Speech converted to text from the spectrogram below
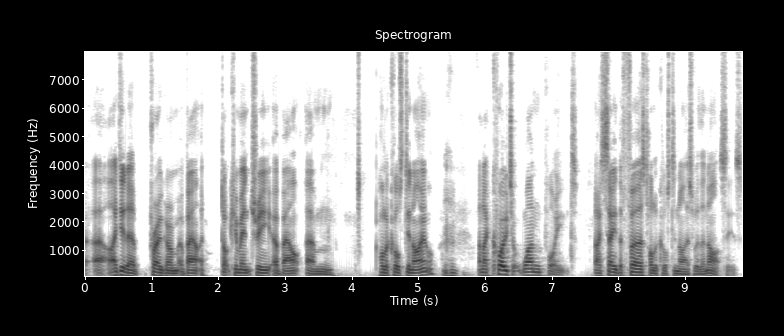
uh, I did a program about a documentary about um, Holocaust denial, and I quote at one point. I say the first Holocaust deniers were the Nazis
